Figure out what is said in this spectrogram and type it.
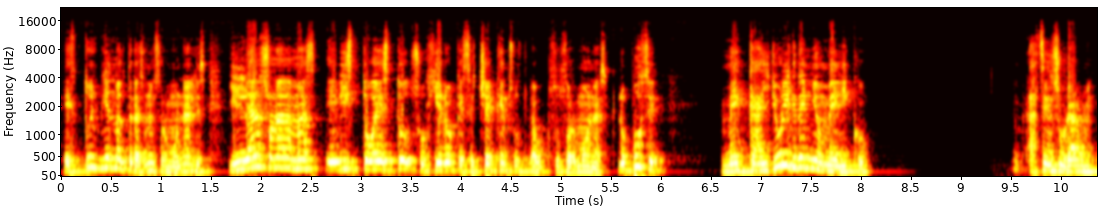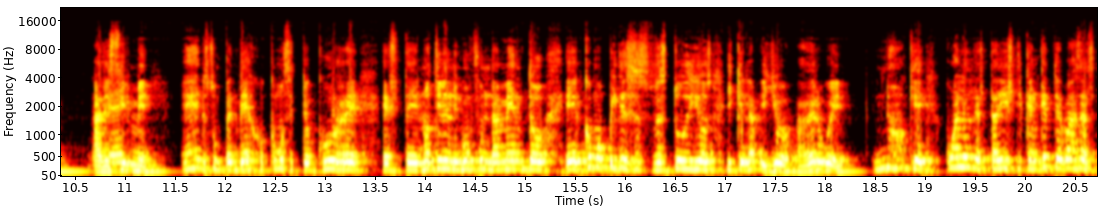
estoy viendo alteraciones hormonales. Y lanzo nada más, he visto esto, sugiero que se chequen sus, sus hormonas. Lo puse. Me cayó el gremio médico a censurarme a decirme, eh, eres un pendejo, ¿cómo se te ocurre? Este, no tiene ningún fundamento, eh, ¿cómo pides esos estudios? Y, que y yo, a ver, güey, no, que, ¿cuál es la estadística? ¿En qué te basas?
